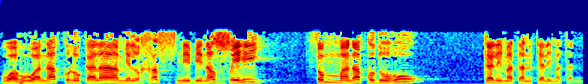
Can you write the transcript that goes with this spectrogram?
Wa naqlu kalamil khasmi binassihi thumma naqduhu kalimatan kalimatan.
